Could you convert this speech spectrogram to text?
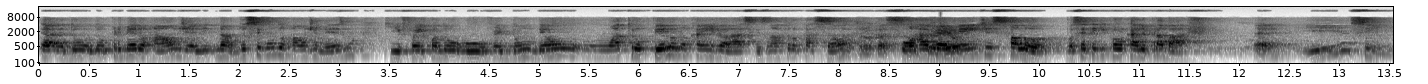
é, do, do primeiro round, ali, não, do segundo round mesmo, que foi quando o Verdun deu um, um atropelo no Caim Velasquez na trocação, trocação o Javier perdeu... Mendes falou, você tem que colocar ele para baixo. É, e assim,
